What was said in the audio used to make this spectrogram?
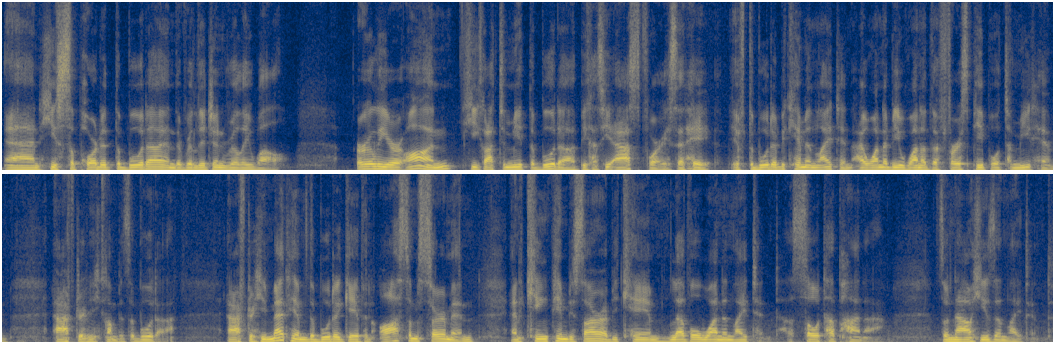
and he supported the Buddha and the religion really well. Earlier on, he got to meet the Buddha because he asked for it. He said, Hey, if the Buddha became enlightened, I want to be one of the first people to meet him after he becomes a Buddha. After he met him, the Buddha gave an awesome sermon, and King Bimbisara became level one enlightened, a Sotapanna. So now he's enlightened.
